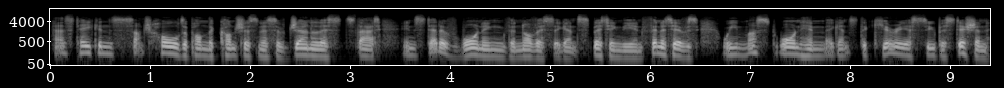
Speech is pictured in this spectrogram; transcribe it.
has taken such hold upon the consciousness of journalists that, instead of warning the novice against splitting the infinitives, we must warn him against the curious superstition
